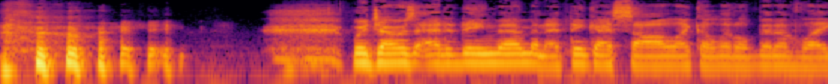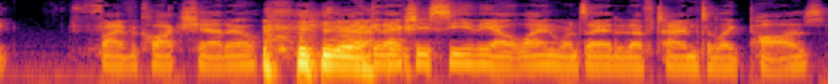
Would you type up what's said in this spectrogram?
right. Which I was editing them, and I think I saw like a little bit of like five o'clock shadow. yeah. I could actually see the outline once I had enough time to like pause.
